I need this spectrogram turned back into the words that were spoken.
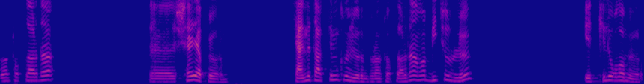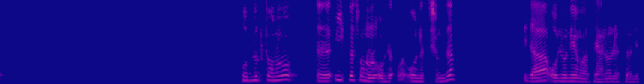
Duran toplarda e, şey yapıyorum. Kendi taktiğimi kullanıyorum duran toplarda ama bir türlü etkili olamıyorum. Woodstone'u e, ilk ve son oynatışımda bir daha oyun oynayamaz yani öyle söyleyeyim.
